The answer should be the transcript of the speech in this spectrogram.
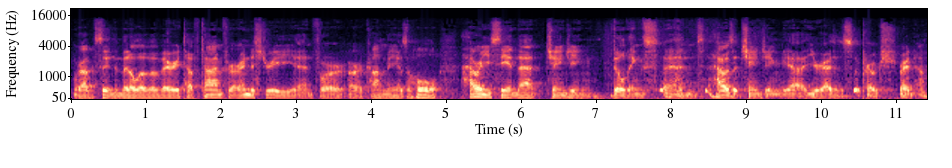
we're obviously in the middle of a very tough time for our industry and for our economy as a whole. How are you seeing that changing buildings and how is it changing uh, your guys' approach right now?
